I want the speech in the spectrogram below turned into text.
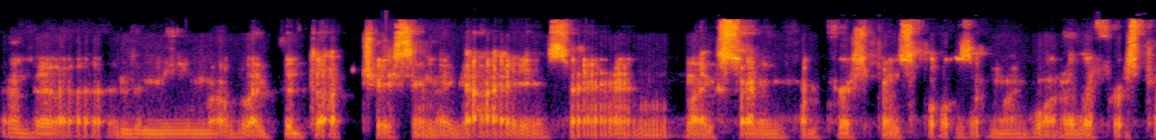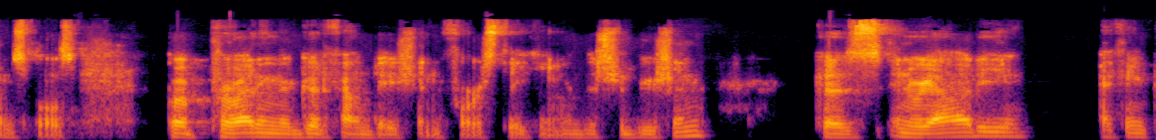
the the meme of like the duck chasing the guy, saying like starting from first principles and like what are the first principles, but providing a good foundation for staking and distribution because in reality, I think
